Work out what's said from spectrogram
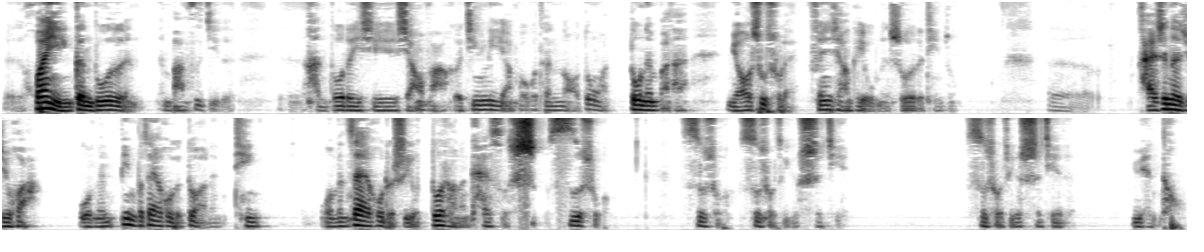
呃，欢迎更多的人能把自己的很多的一些想法和经历啊，包括他的脑洞啊，都能把它描述出来，分享给我们所有的听众。呃，还是那句话，我们并不在乎有多少人听。我们在乎的是有多少人开始思思索、思索、思索这个世界，思索这个世界的源头。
